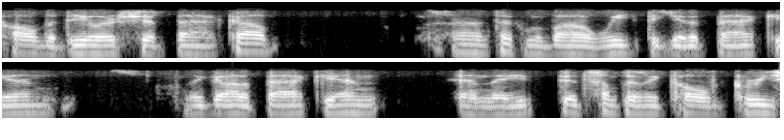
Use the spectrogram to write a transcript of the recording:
Called the dealership back up. Uh, it took them about a week to get it back in. They got it back in, and they did something they called grease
